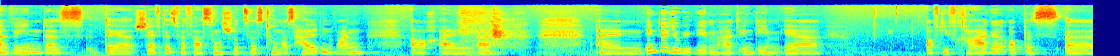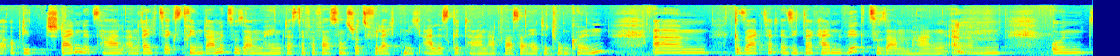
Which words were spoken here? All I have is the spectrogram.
erwähnen, dass der Chef des Verfassungsschutzes, Thomas Haldenwang, auch ein, äh, ein Interview gegeben hat, in dem er auf die Frage, ob, es, äh, ob die steigende Zahl an Rechtsextremen damit zusammenhängt, dass der Verfassungsschutz vielleicht nicht alles getan hat, was er hätte tun können, ähm, gesagt hat, er sieht da keinen Wirkzusammenhang. Ähm, und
